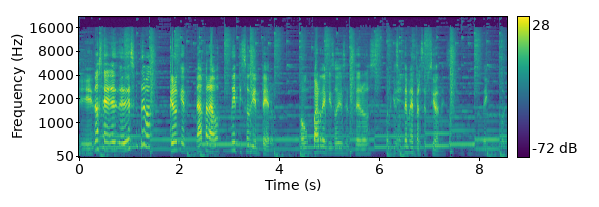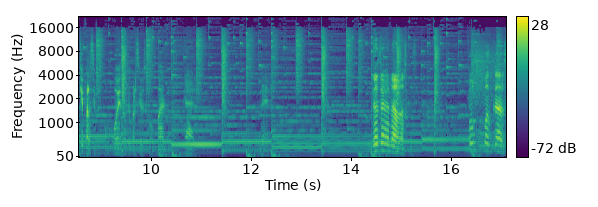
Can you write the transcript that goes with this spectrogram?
eh, no sé, es, es un tema, creo que da para un episodio entero. O un par de episodios enteros, porque es un tema de percepciones. ¿Qué percibes como bueno? ¿Qué percibes como malo? No tengo nada más que decir. Fue un podcast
